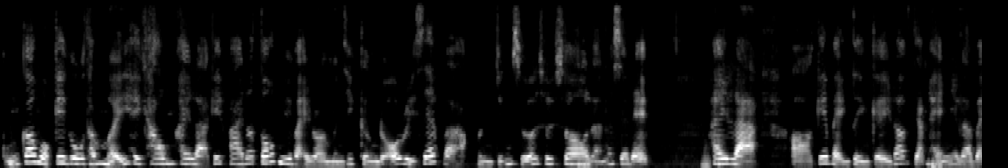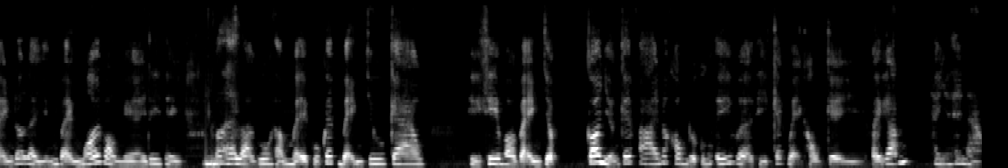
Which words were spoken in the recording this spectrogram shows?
cũng có một cái gu thẩm mỹ hay không? Hay là cái file nó tốt như vậy rồi mình chỉ cần đổ reset và hoặc mình chỉnh sửa sơ sơ là nó sẽ đẹp hay là ờ, cái bạn tiền kỳ đó chẳng hạn như là bạn đó là những bạn mới vào nghề đi thì có thể là gu thẩm mỹ của các bạn chưa cao thì khi mà bạn chụp có những cái file nó không được ưng ý về thì các bạn hậu kỳ phải gánh hay như thế nào?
